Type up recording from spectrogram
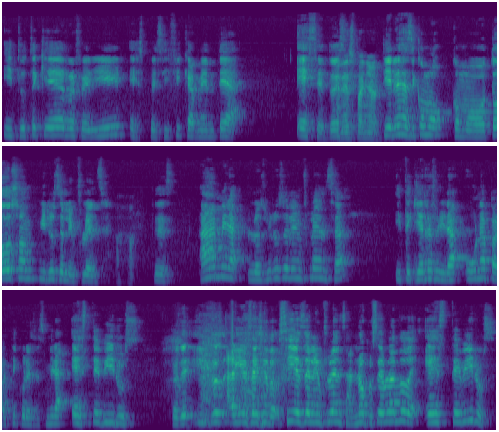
y tú te quieres referir específicamente a ese. En Entonces, español. tienes así como, como todos son virus de la influenza. Ajá. Entonces, ah, mira, los virus de la influenza y te quieres referir a una partícula. Y dices, mira, este virus. Entonces, y entonces alguien está diciendo, sí, es de la influenza. No, pues estoy hablando de este virus.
